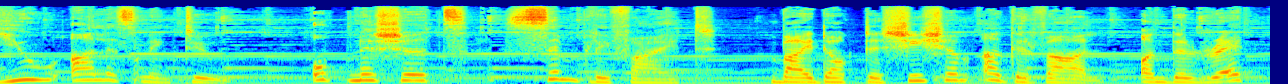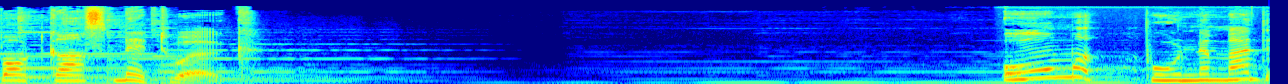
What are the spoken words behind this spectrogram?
You are listening to Upanishads Simplified by Dr. Shisham Agarwal on the Red Podcast Network. ओम पूर्णमद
